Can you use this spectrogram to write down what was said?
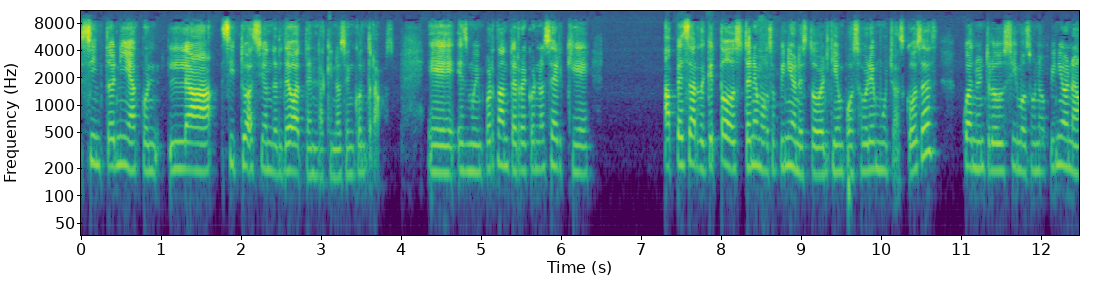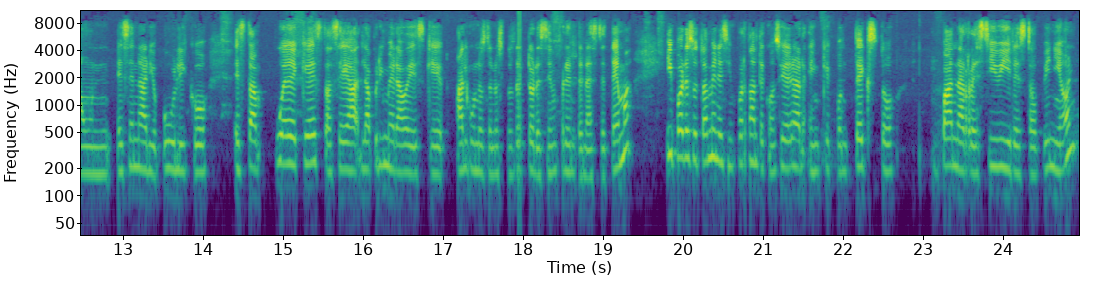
sintonía con la situación del debate en la que nos encontramos. Eh, es muy importante reconocer que a pesar de que todos tenemos opiniones todo el tiempo sobre muchas cosas, cuando introducimos una opinión a un escenario público, esta, puede que esta sea la primera vez que algunos de nuestros lectores se enfrenten a este tema y por eso también es importante considerar en qué contexto van a recibir esta opinión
